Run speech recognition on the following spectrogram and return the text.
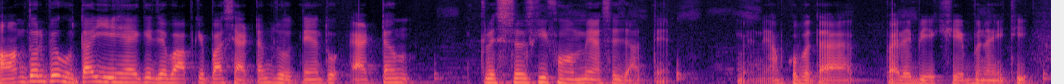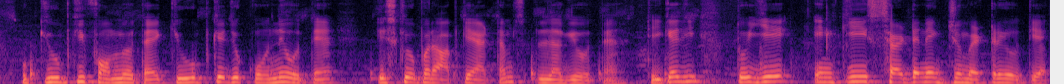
आमतौर पर होता ये है कि जब आपके पास एटम्स होते हैं तो एटम क्रिस्टल्स की फॉर्म में ऐसे जाते हैं। मैंने आपको बताया, पहले भी एक शेप बनाई थी। वो क्यूब की फॉर्म में होता है। क्यूब के जो कोने होते हैं, इसके ऊपर आपके एटम्स लगे होते हैं। ठीक है जी? तो ये इनकी सर्टन एक ज्योमेट्री होती है।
